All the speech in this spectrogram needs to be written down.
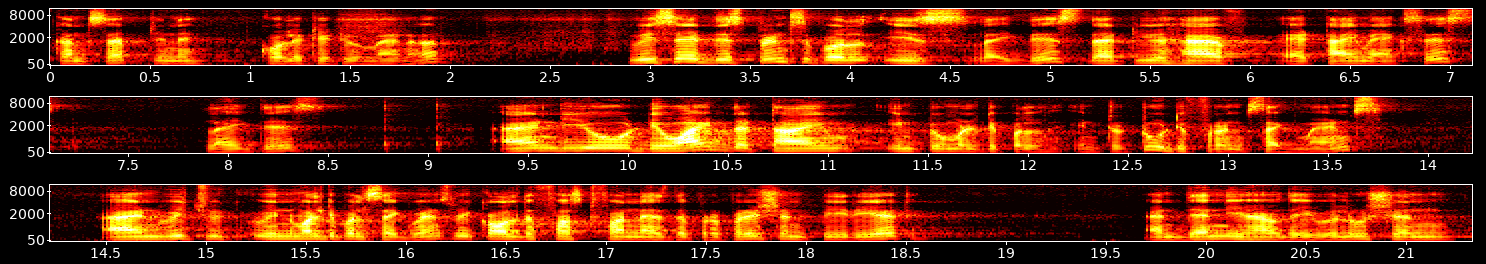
concept in a qualitative manner. We said this principle is like this that you have a time axis like this and you divide the time into multiple into two different segments and which we, in multiple segments we call the first one as the preparation period and then you have the evolution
